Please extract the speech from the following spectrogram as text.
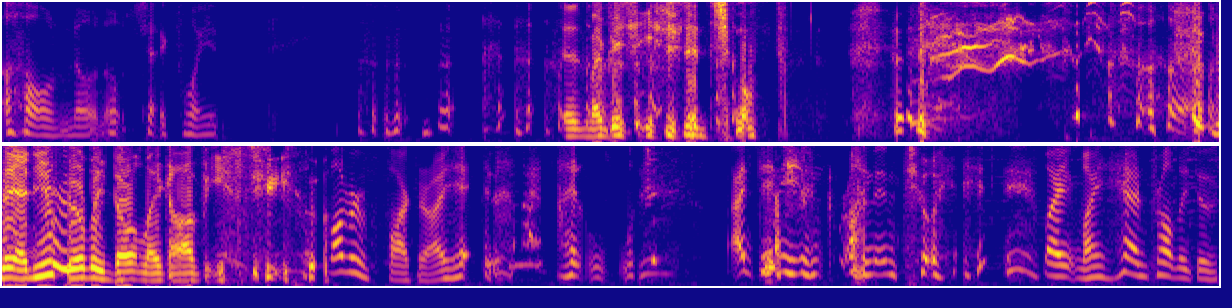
oh no, no checkpoint. It might be easier to jump. Man, you really don't like obbies, do you? Motherfucker, I hit, I, I, I didn't even run into it. My my hand probably just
